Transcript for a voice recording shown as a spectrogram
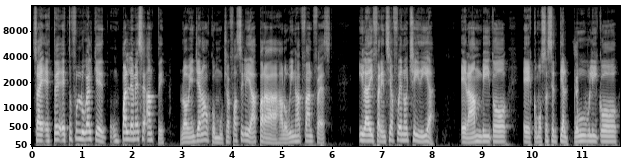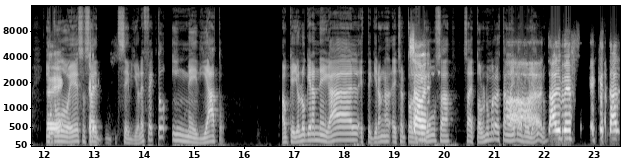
O sea, este, esto fue un lugar que un par de meses antes lo habían llenado con mucha facilidad para Halloween Fan Fest. Y la diferencia fue noche y día. El ámbito, eh, cómo se sentía el público y todo eso. O sea, se vio el efecto inmediato. Aunque ellos lo quieran negar, este, quieran echar todas las excusas. ¿Sabes? Todos los números están ahí para ah, apoyarlo. Tal vez, es que tal,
